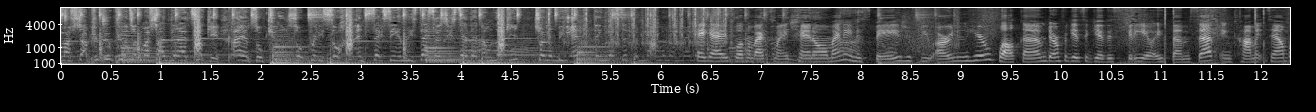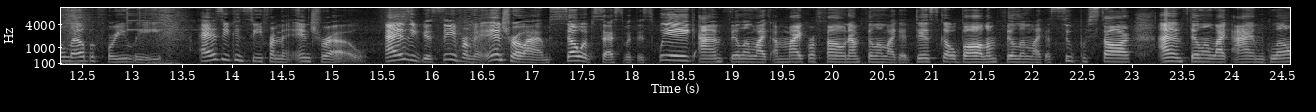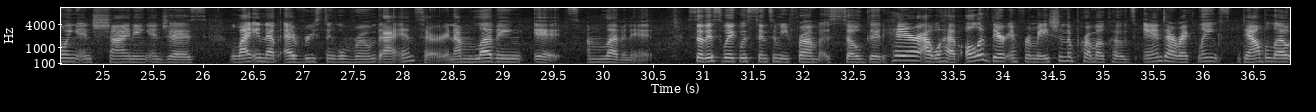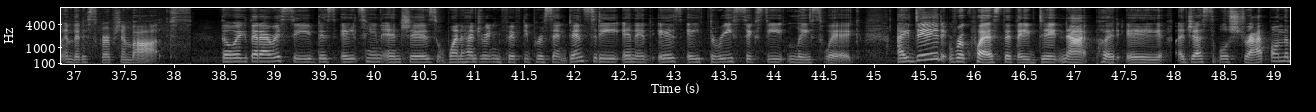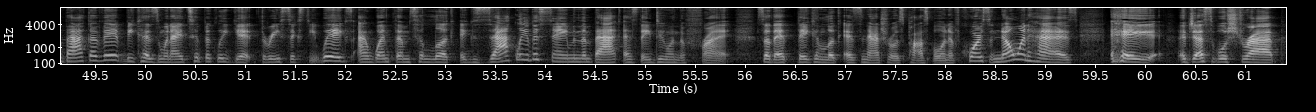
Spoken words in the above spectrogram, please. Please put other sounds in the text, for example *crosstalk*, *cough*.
my shot. Pew, pew, pew, took my shot, then I took it. I am so cute and so pretty, so hot and sexy. At least that's how she said that I'm looking. Trying to be anything less than phenomenal. Hey guys, welcome back to my channel. My name is Beige. If you are new here, welcome. Don't forget to give this video a thumbs up and comment down below before you leave. As you can see from the intro, as you can see from the intro, I am so obsessed with this wig. I'm feeling like a microphone. I'm feeling like a disco ball. I'm feeling like a superstar. I am feeling like I am glowing and shining and just lighting up every single room that I enter. And I'm loving it. I'm loving it. So this wig was sent to me from So Good Hair. I will have all of their information, the promo codes, and direct links down below in the description box. The wig that I received is 18 inches, 150% density, and it is a 360 lace wig. I did request that they did not put a adjustable strap on the back of it because when I typically get 360 wigs, I want them to look exactly the same in the back as they do in the front so that they can look as natural as possible. And of course, no one has a adjustable strap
